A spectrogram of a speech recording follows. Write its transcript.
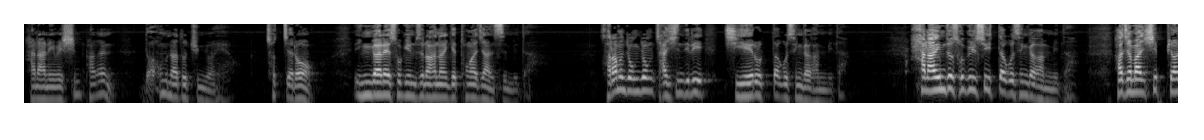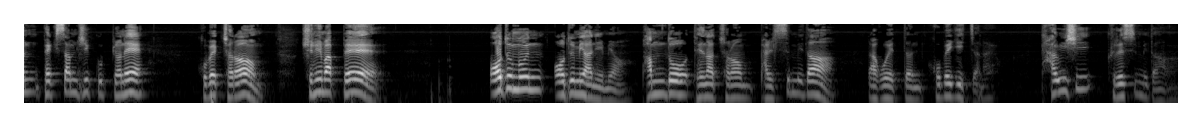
하나님의 심판은 너무나도 중요해요. 첫째로 인간의 속임수는 하나님께 통하지 않습니다. 사람은 종종 자신들이 지혜롭다고 생각합니다. 하나님도 속일 수 있다고 생각합니다. 하지만 시편 139편의 고백처럼 주님 앞에 어둠은 어둠이 아니며 밤도 대낮처럼 밝습니다. 라고 했던 고백이 있잖아요. 다윗이 그랬습니다.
